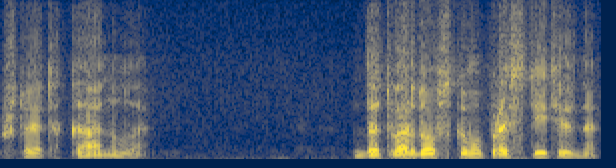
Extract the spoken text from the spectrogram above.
что это кануло. Да Твардовскому простительно.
